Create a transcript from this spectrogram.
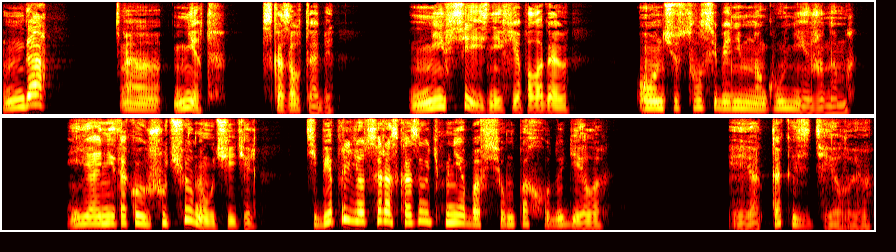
«Да. А, нет», — сказал Таби. «Не все из них, я полагаю. Он чувствовал себя немного униженным. Я не такой уж ученый, учитель. Тебе придется рассказывать мне обо всем по ходу дела». «Я так и сделаю»,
